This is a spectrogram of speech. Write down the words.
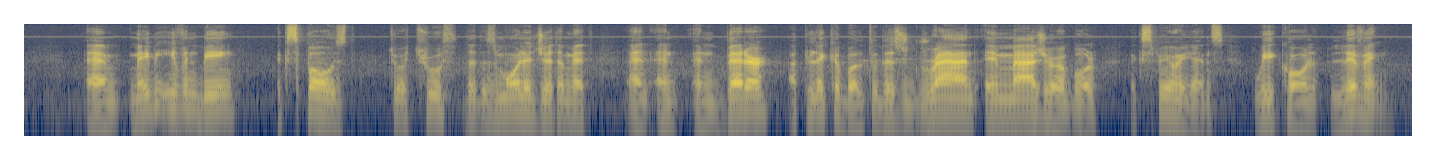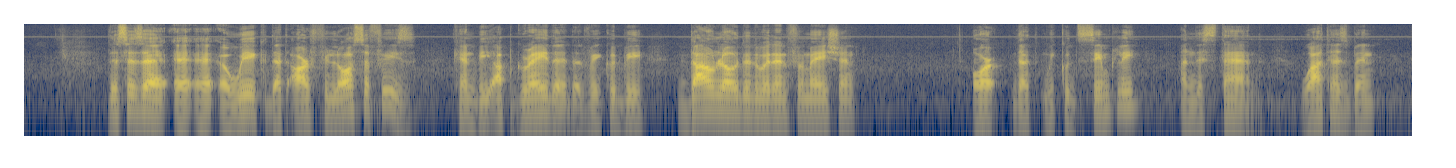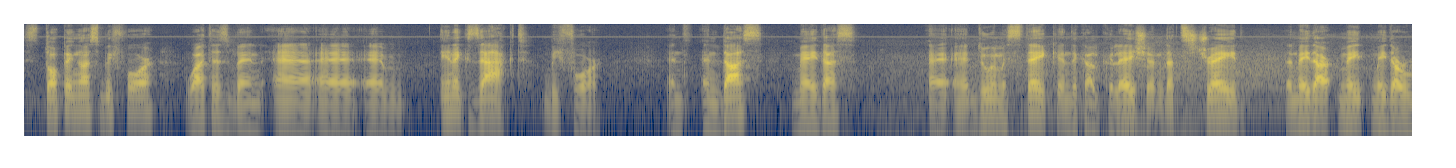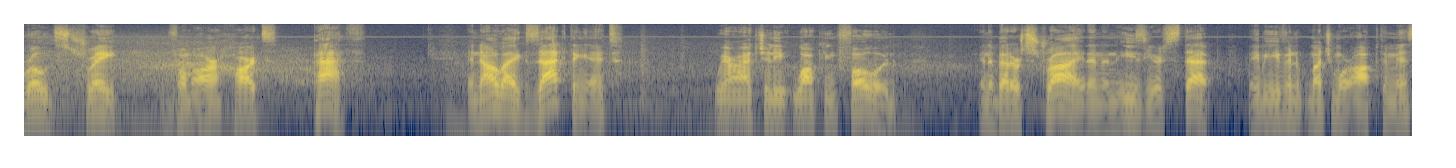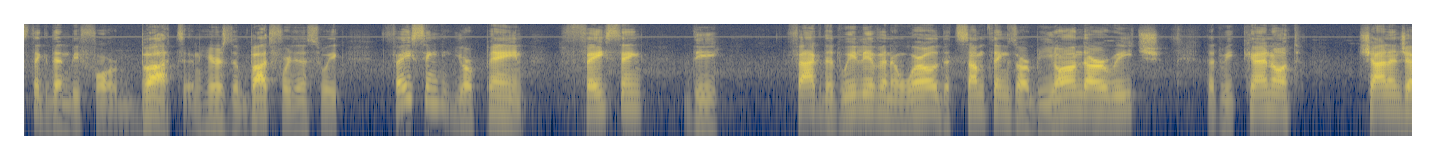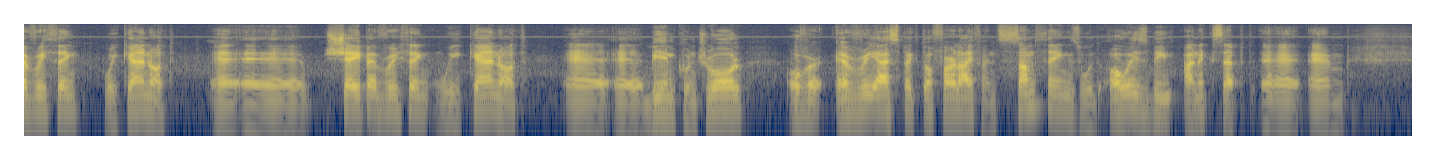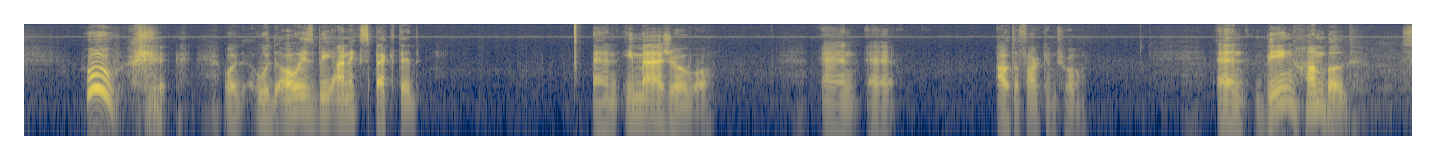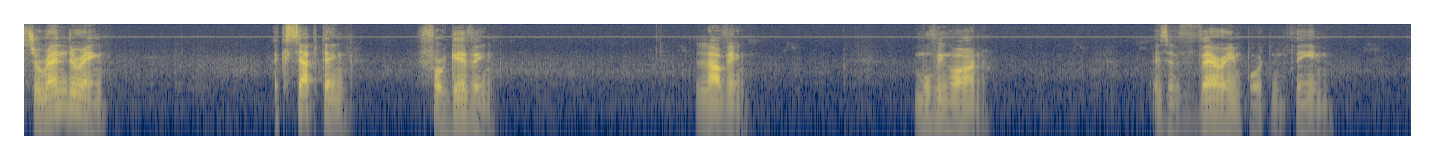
um, maybe even being exposed to a truth that is more legitimate and, and, and better applicable to this grand, immeasurable experience we call living. This is a, a, a week that our philosophies can be upgraded, that we could be downloaded with information, or that we could simply understand what has been stopping us before, what has been uh, uh, um, inexact before, and, and thus made us uh, uh, do a mistake in the calculation that strayed, that made our, made, made our road stray from our heart's path. And now by exacting it, we are actually walking forward in a better stride and an easier step, maybe even much more optimistic than before. But, and here's the but for this week, facing your pain, facing the fact that we live in a world that some things are beyond our reach, that we cannot challenge everything, we cannot uh, uh, shape everything, we cannot uh, uh, be in control over every aspect of our life, and some things would always be unaccepted, uh, uh, um, would, would always be unexpected and immeasurable and uh, out of our control. And being humbled, surrendering, accepting, forgiving, loving, moving on is a very important theme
